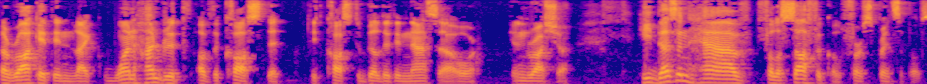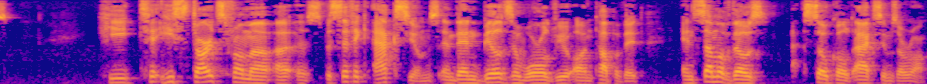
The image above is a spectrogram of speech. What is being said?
a rocket in like one hundredth of the cost that it costs to build it in NASA or in Russia. He doesn't have philosophical first principles. He t- he starts from a, a, specific axioms and then builds a worldview on top of it. And some of those so-called axioms are wrong.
